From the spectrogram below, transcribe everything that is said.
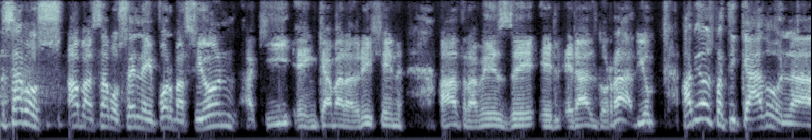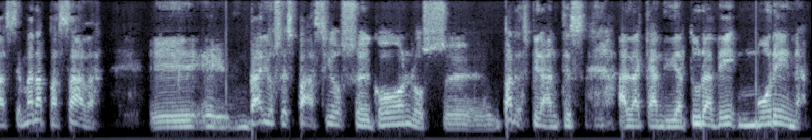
Avanzamos, avanzamos en la información aquí en Cámara de Origen a través de el Heraldo Radio. Habíamos platicado la semana pasada eh, varios espacios eh, con los eh, par de aspirantes a la candidatura de Morena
